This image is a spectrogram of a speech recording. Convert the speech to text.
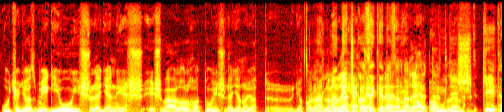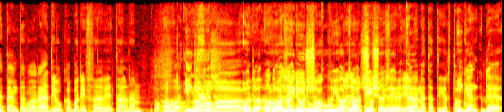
úgyhogy az még jó is legyen, és, és vállalható is legyen, olyat ö, Hát, gyakorlatilag mert- de csak azért kérdezem, mert lehetetlen. amúgy is két hetente van rádiókabaré felvétel, nem? ahova- igen, ahova, oda- oda ahol azért írunk sok, újakat, és azért- jelenetet írtok. Igen, de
